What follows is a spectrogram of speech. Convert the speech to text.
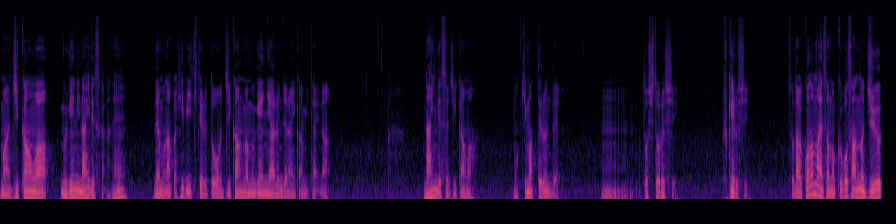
まあ時間は無限にないですからね。でもなんか日々生きてると時間が無限にあるんじゃないかみたいな。ないんですよ時間は。もう決まってるんで。うん年取るし老けるし。そうだからこの前その久保さんの10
